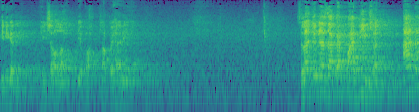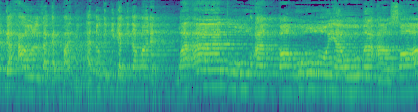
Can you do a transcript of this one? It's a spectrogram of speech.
Gini kan, insya Allah dia paham sampai hari ini. Selanjutnya zakat padi Ustaz. Ada gak haul zakat padi? Atau ketika kita panen? Wa atu asadih. Keluarkanlah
